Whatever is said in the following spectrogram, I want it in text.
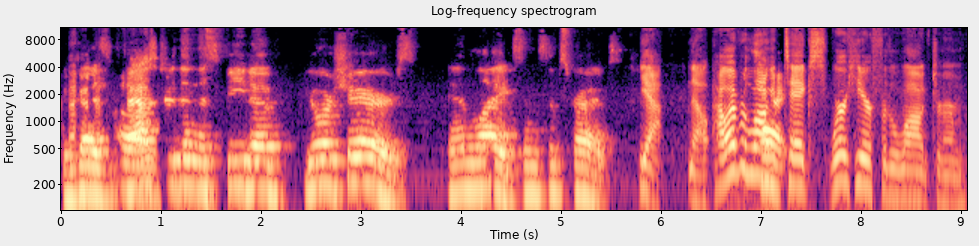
Because Uh, faster than the speed of your shares and likes and subscribes. yeah, no. However long All it takes, we're here for the long term,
